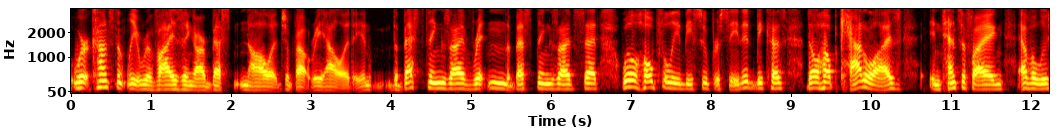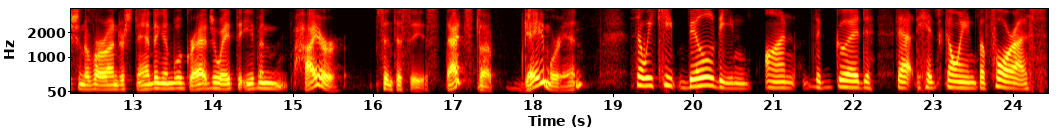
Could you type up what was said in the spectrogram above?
We're constantly revising our best knowledge about reality. And the best things I've written, the best things I've said, will hopefully be superseded because they'll help catalyze intensifying evolution of our understanding and we'll graduate to even higher syntheses. That's the game we're in. So we keep building on the good that is going before us.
